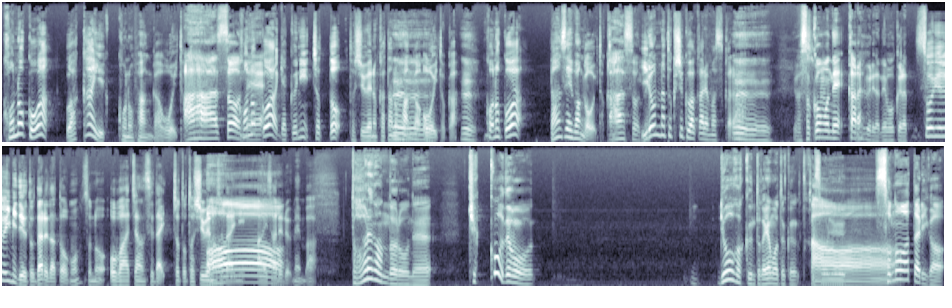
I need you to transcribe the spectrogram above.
この子は若い子のファンが多いとか、ああそうね。この子は逆にちょっと年上の方のファンが多いとか、うんうん。この子は男性ファンが多いとか。あーそうね。いろんな特色分かれますから、うんうんうん。やっぱそこもねカラフルだね僕ら。そういう意味で言うと誰だと思う？そのおばあちゃん世代ちょっと年上の世代に愛されるメンバー誰なんだろうね。結構でも涼河君とか大和君とかそういうそのあたりが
